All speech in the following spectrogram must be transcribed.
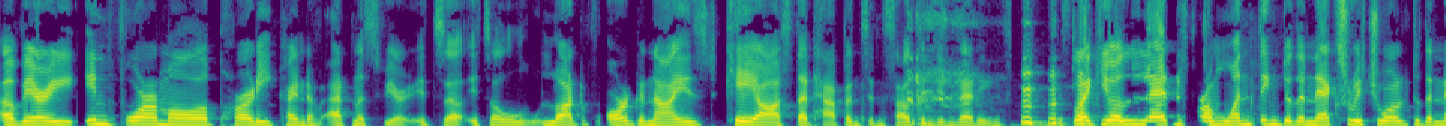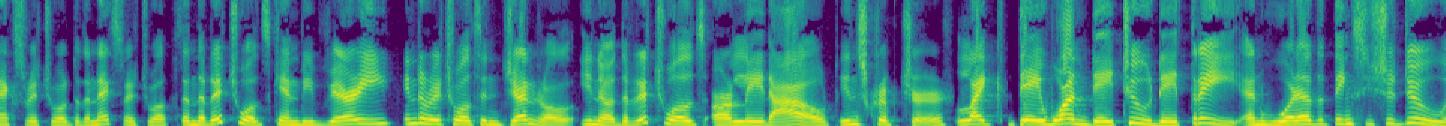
a very informal party kind of atmosphere. It's a it's a lot of organized chaos that happens in South Indian weddings. it's like you're led from one thing to the next ritual to the next ritual to the next ritual. And the rituals can be very in the rituals in general, you know, the rituals are laid out in scripture like day one, day two, day three, and what are the things you should do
